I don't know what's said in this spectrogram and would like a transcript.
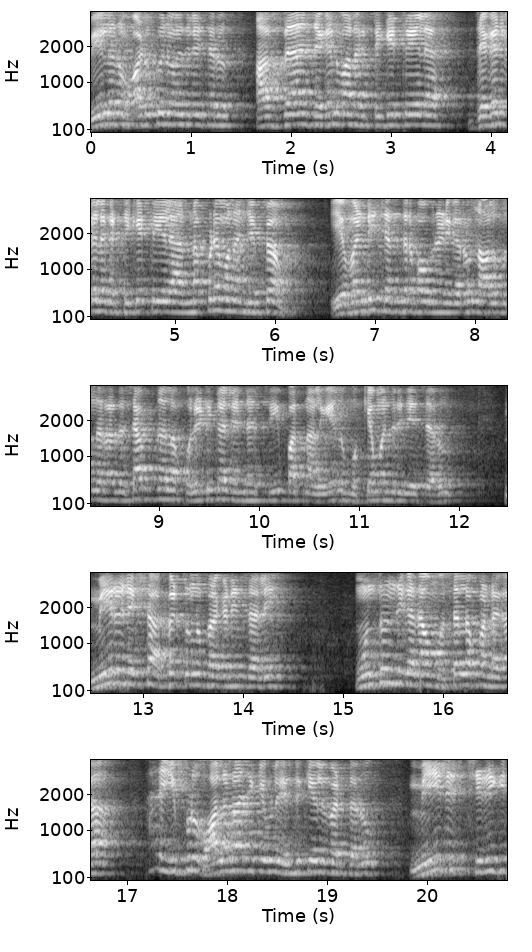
వీళ్ళను వాడుకొని వదిలేశారు. అబ్బా జగన్ వాళ్ళకి టికెట్ వేయలే జగన్ వీళ్ళకి టికెట్ వేయలే అన్నప్పుడే మనం చెప్పాం. ఏవండి చంద్రబాబు నాయుడు గారు నాలుగున్నర దశాబ్దాల పొలిటికల్ ఇండస్ట్రీ పద్నాలుగేళ్ళు ముఖ్యమంత్రి చేశారు. మీరు నెక్స్ట్ అభ్యర్థులను ప్రకటించాలి. ముందుంది కదా ముసళ్ళ పండగ. అరే ఇప్పుడు వాళ్ళ రాజకీయంలో ఎందుకు ఏళ్ళు పెడతారు? మీది చిరిగి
